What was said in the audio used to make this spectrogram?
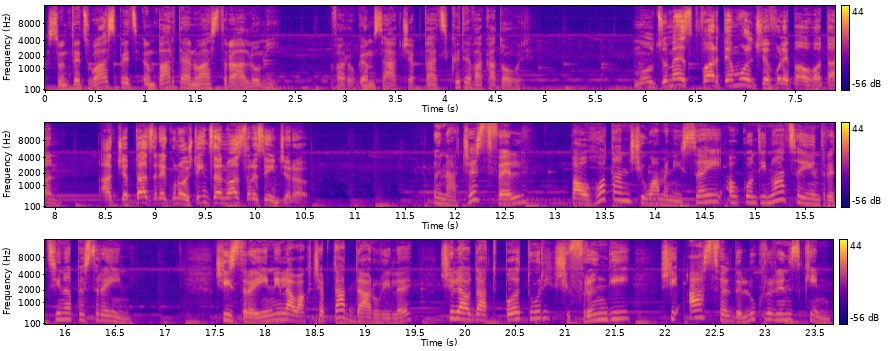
Sunteți oaspeți în partea noastră a lumii. Vă rugăm să acceptați câteva cadouri. Mulțumesc foarte mult, șefule Pauhotan! Acceptați recunoștința noastră sinceră! În acest fel, Pauhotan și oamenii săi au continuat să îi întrețină pe străini. Și străinii le-au acceptat darurile și le-au dat pături și frânghii și astfel de lucruri în schimb.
